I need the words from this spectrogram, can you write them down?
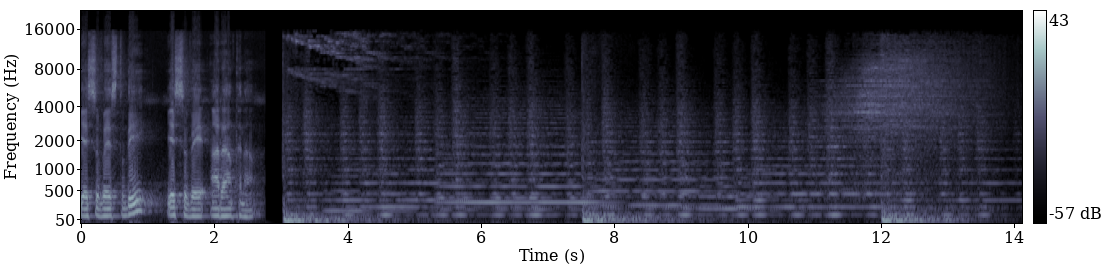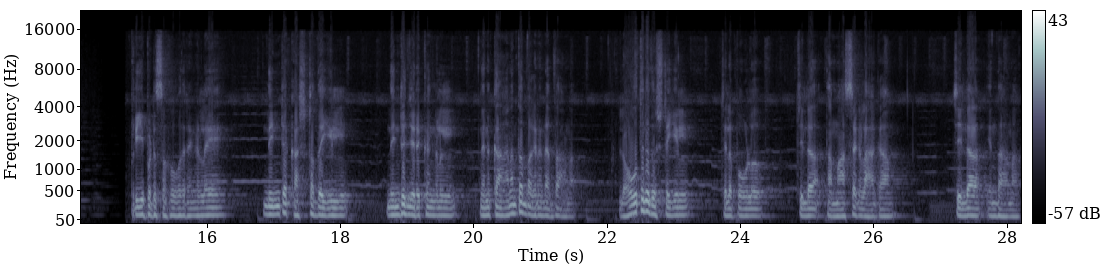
യേശുവെ സ്തുതി. യേശുവെ ആരാധന. പ്രിയപ്പെട്ട സഹോദരങ്ങളെ നിന്റെ കഷ്ടതയിൽ നിന്റെ ഞെരുക്കങ്ങളിൽ നിനക്ക് ആനന്ദം പകരേണ്ട എന്താണ്? ലോകത്തിന്റെ ദൃഷ്ടിയിൽ ചിലപ്പോൾ ചില തമാശകളാകാം ചില എന്താണ്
